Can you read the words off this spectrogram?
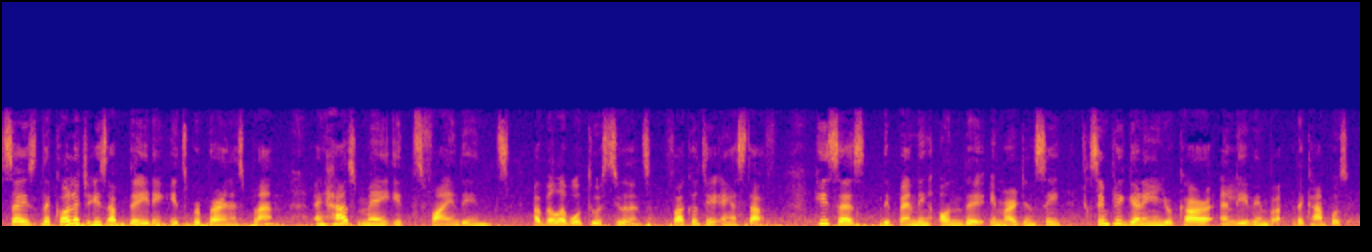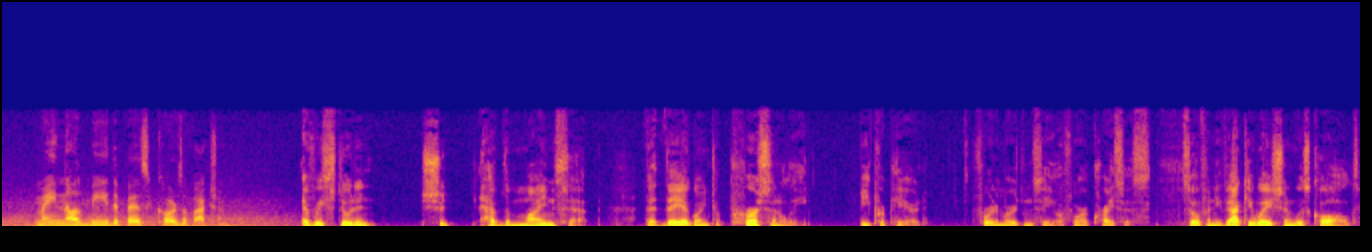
says the college is updating its preparedness plan and has made its findings available to students, faculty, and staff. He says, depending on the emergency, simply getting in your car and leaving the campus may not be the best course of action. Every student should have the mindset that they are going to personally be prepared for an emergency or for a crisis. So if an evacuation was called,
